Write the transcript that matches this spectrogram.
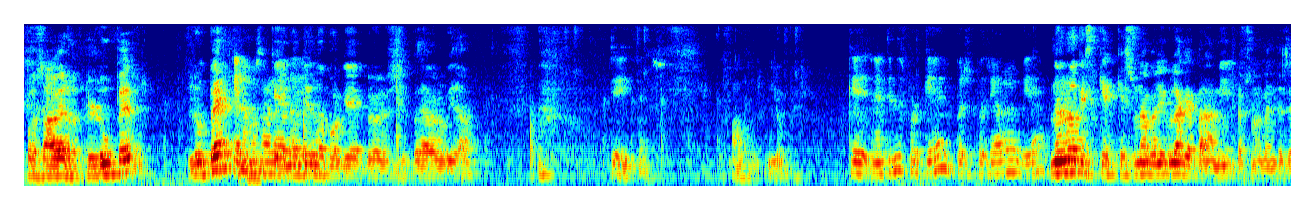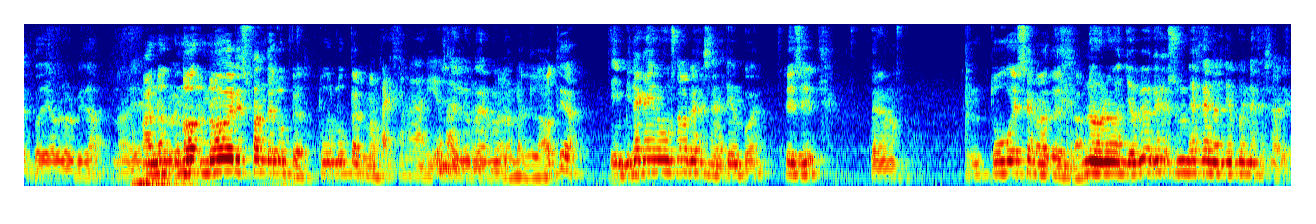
Pues a ver, Looper. Looper, Que no hemos hablado que no entiendo por qué, pero se puede haber olvidado. ¿Qué dices? Por favor. Looper. Que no entiendes por qué, pues podría haber olvidado. No, no, que es, que, que es una película que para mí personalmente se podría haber olvidado. No, Ah, no, no, no eres fan de Looper. Tú, Looper, Me no. parece maravillosa. De Looper, no, la hostia. Y mira que a mí me gustan los viajes en el tiempo, ¿eh? Sí, sí. Pero no. Tú ese no es de entrar. No, no, yo veo que es un viaje en el tiempo innecesario.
